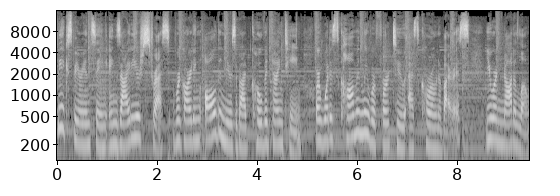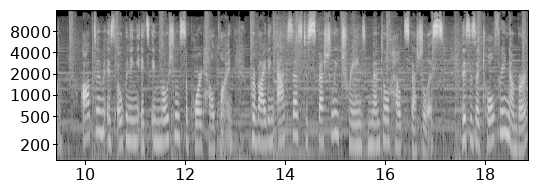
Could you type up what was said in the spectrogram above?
Be experiencing anxiety or stress regarding all the news about COVID 19 or what is commonly referred to as coronavirus. You are not alone. Optum is opening its emotional support helpline, providing access to specially trained mental health specialists. This is a toll free number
